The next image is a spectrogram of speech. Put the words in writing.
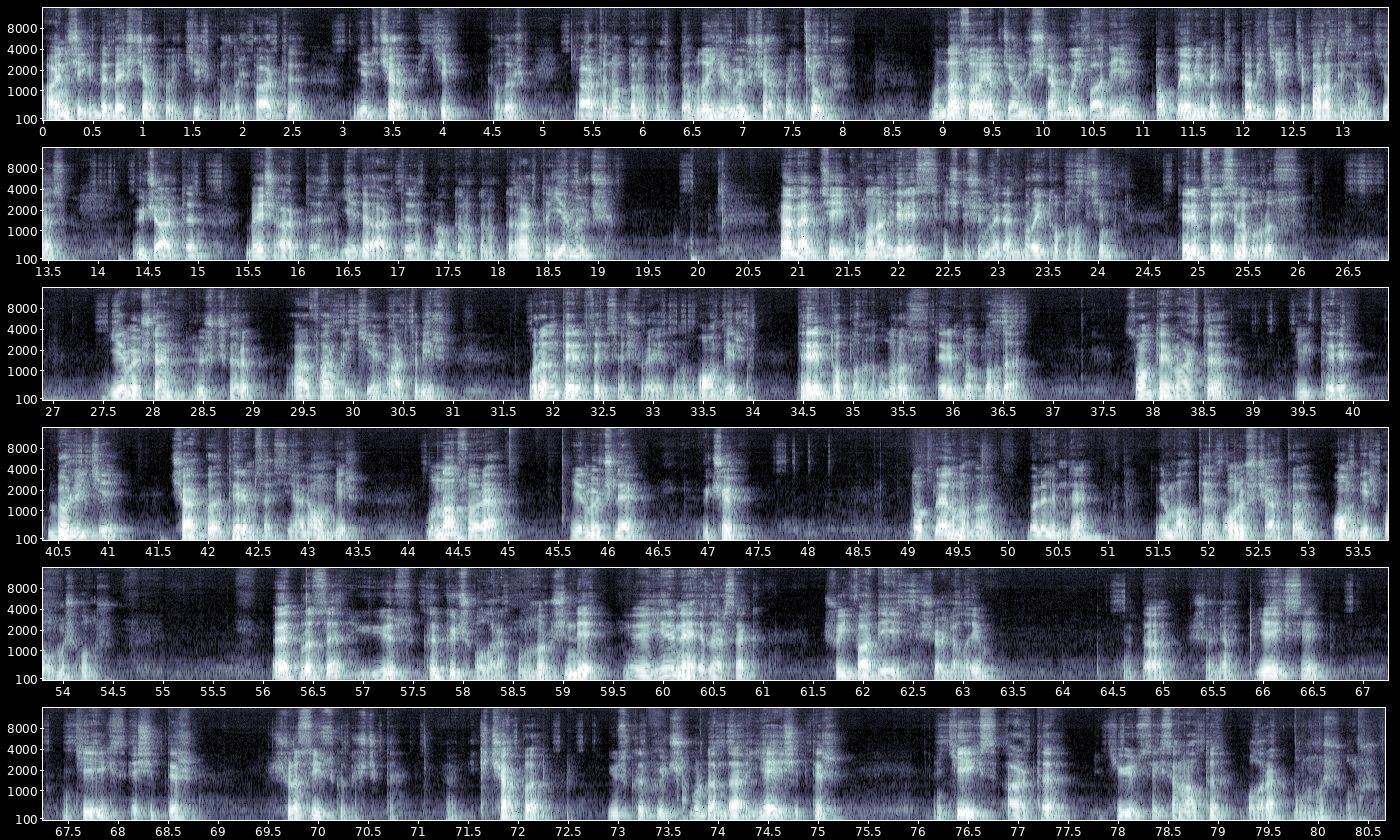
aynı şekilde 5 çarpı 2 kalır. Artı 7 çarpı 2 kalır. Artı nokta nokta nokta. Bu da 23 çarpı 2 olur. Bundan sonra yapacağımız işlem bu ifadeyi toplayabilmek. Tabii ki iki parantezini alacağız. 3 artı 5 artı 7 artı nokta nokta nokta artı 23. Hemen şeyi kullanabiliriz. Hiç düşünmeden burayı toplamak için. Terim sayısını buluruz. 23'ten 3 çıkarıp farkı 2 artı 1. Buranın terim sayısı şuraya yazalım. 11. Terim toplamını buluruz. Terim toplamı da son terim artı ilk terim bölü 2 çarpı terim sayısı yani 11. Bundan sonra 23 ile 3'ü toplayalım onu. Bölelim de 26 13 çarpı 11 olmuş olur. Evet burası 143 olarak bulunur. Şimdi e, yerine yazarsak şu ifadeyi şöyle alayım. Hatta şöyle y eksi 2x eşittir. Şurası 143 çıktı. Evet, 2 çarpı 143. Buradan da y eşittir. 2x artı 286 olarak bulunmuş olur.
